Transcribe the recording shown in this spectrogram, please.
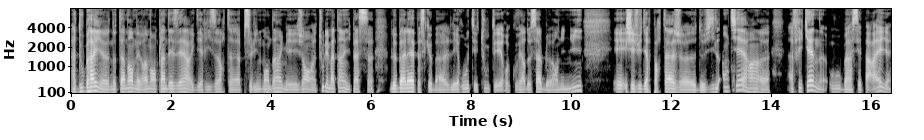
à Dubaï euh, notamment, mais vraiment en plein désert avec des resorts absolument dingues, mais genre tous les matins ils passent le balai parce que bah, les routes et tout est recouvert de sable en une nuit. Et j'ai vu des reportages de villes entières hein, africaines où bah, c'est pareil,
